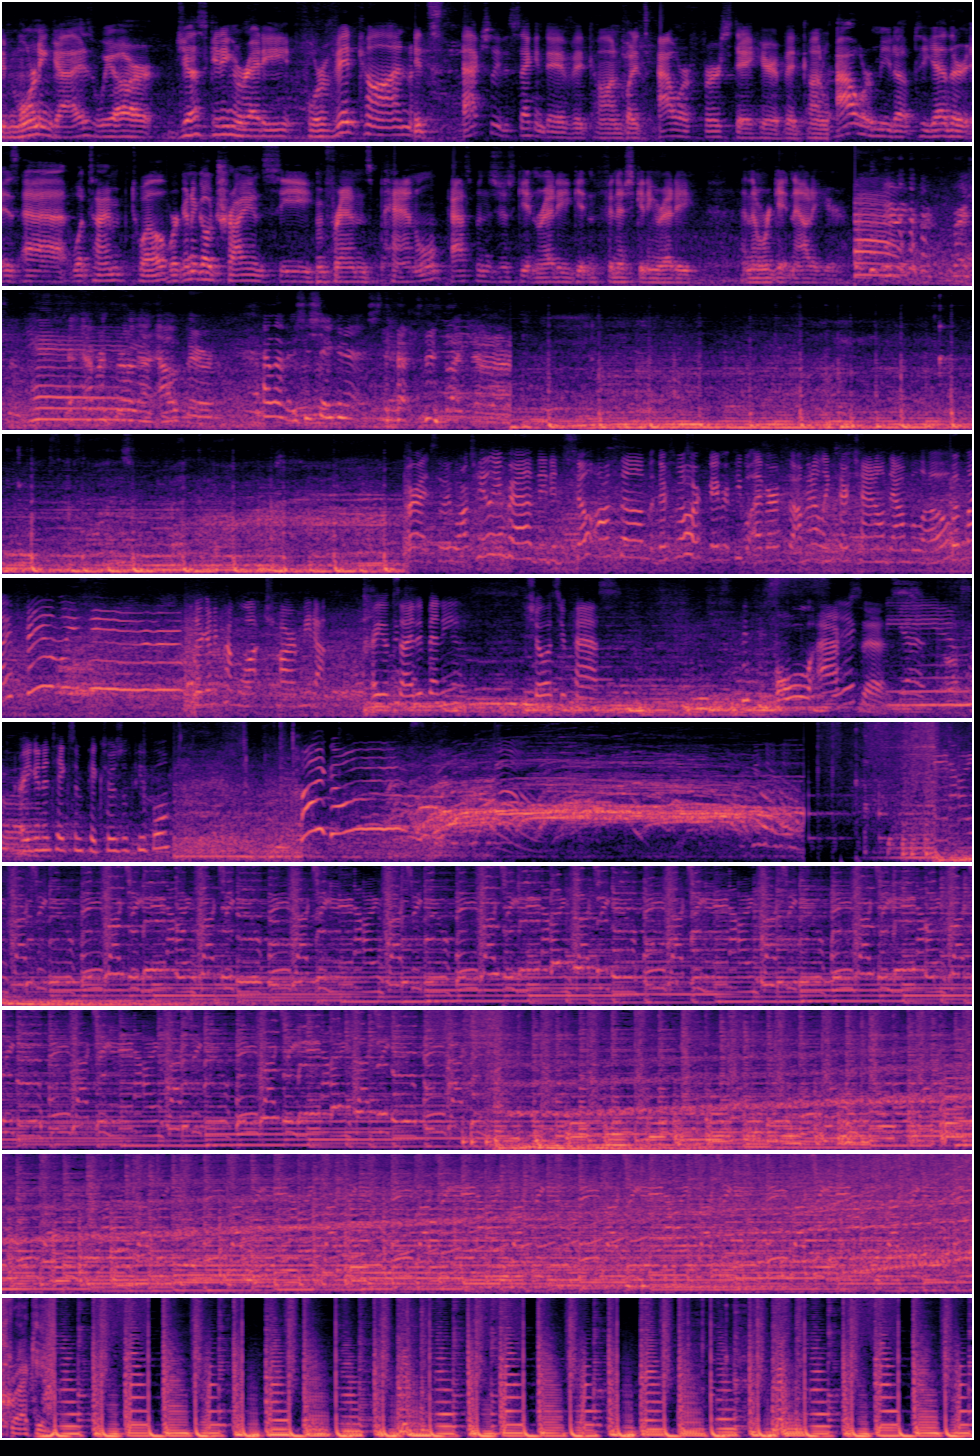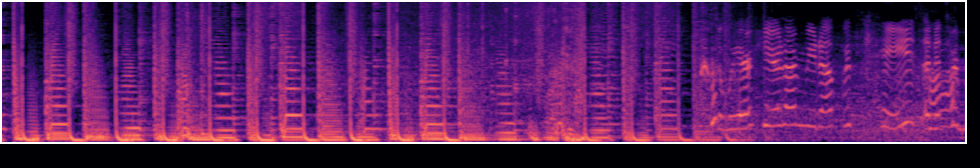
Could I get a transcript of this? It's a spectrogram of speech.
Good morning guys, we are just getting ready for VidCon. It's actually the second day of VidCon, but it's our first day here at VidCon. Our meetup together is at, what time, 12? We're gonna go try and see my friend's panel. Aspyn's just getting ready, getting finished getting ready, and then we're getting out of here. very first person to ever throw that out there. I love it. She's shaking her head. She's like, She's They did so awesome. They're some of our favorite people ever, so I'm gonna link their channel down below. But my family's here! They're gonna come watch our meetup. Are you excited, Benny? Show us your pass. Full Sick access. bean. Are you gonna take some pictures with people? Hi guys!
